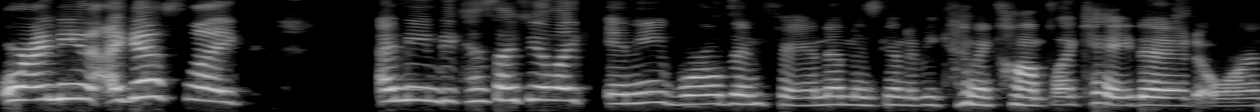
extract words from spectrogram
Or I mean, I guess like I mean, because I feel like any world in fandom is going to be kind of complicated, or,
